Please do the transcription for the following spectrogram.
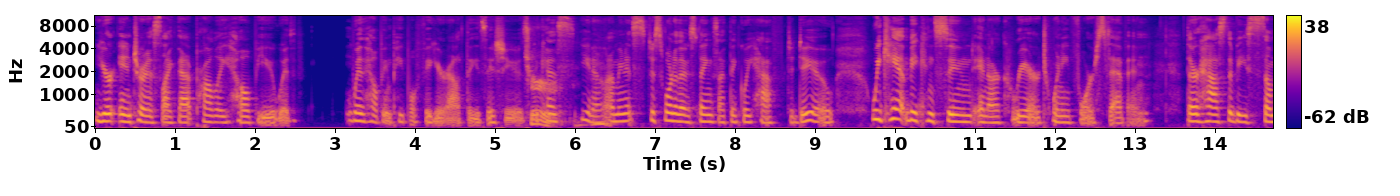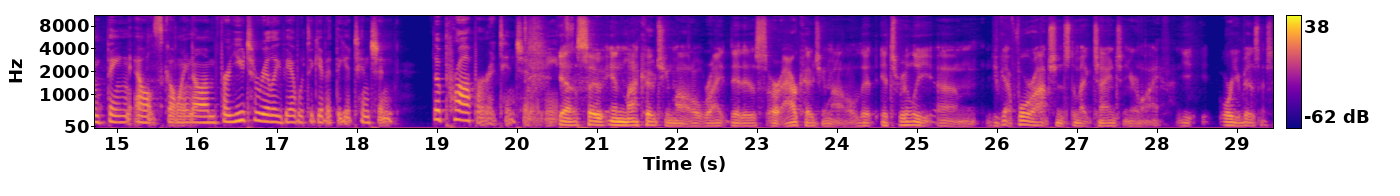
your interests like that probably help you with with helping people figure out these issues Sure. because you know i mean it's just one of those things i think we have to do. We can't be consumed in our career 24 7 there has to be something else going on for you to really be able to give it the attention the proper attention it needs Yeah. So in my coaching model, right, that is, or our coaching model, that it's really um, you've got four options to make change in your life you, or your business.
